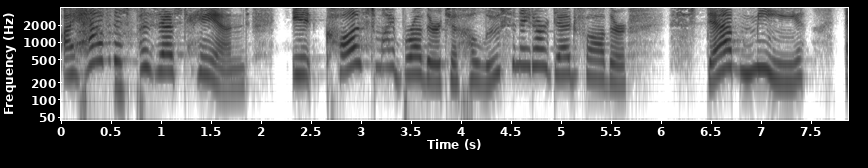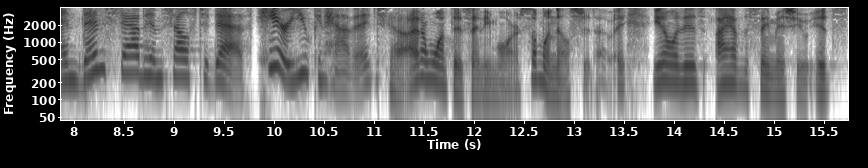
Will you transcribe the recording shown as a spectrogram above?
I have this possessed hand. It caused my brother to hallucinate our dead father, stab me, and then stab himself to death. Here, you can have it. Yeah, I don't want this anymore. Someone else should have it. You know what it is? I have the same issue. It's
